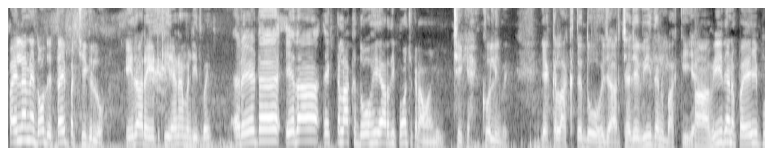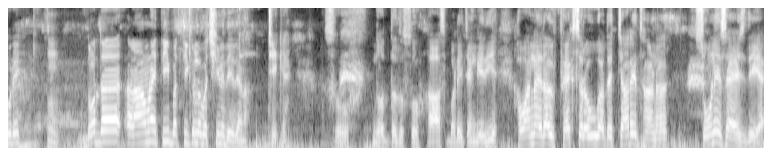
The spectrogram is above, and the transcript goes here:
ਪਹਿਲਾਂ ਨੇ ਦੁੱਧ ਦਿੱਤਾ ਸੀ 25 ਕਿਲੋ। ਇਹਦਾ ਰੇਟ ਕੀ ਰਹਿਣਾ ਮਨਜੀਤ ਬਾਈ? ਰੇਟ ਇਹਦਾ 1 ਲੱਖ 2000 ਦੀ ਪਹੁੰਚ ਕਰਾਵਾਂਗੇ ਠੀਕ ਹੈ ਖੋਲੀ ਬਾਈ। 1 ਲੱਖ ਤੇ 2000 ਚ ਹਜੇ 20 ਦਿਨ ਬਾਕੀ ਹੈ। ਹਾਂ 20 ਦਿਨ ਪਏ ਜੀ ਪੂਰੇ। ਹੂੰ। ਦੁੱਧ ਆਰਾਮ ਨਾਲ 30 32 ਕਿਲੋ ਬੱਚੀ ਨੇ ਦੇ ਦੇਣਾ। ਠੀਕ ਹੈ। ਸੋ ਦੁੱਧ ਦੱਸੋ ਆਸ ਬੜੇ ਚੰਗੇ ਦੀ ਹੈ। ਹਵਾਨਾ ਇਹਦਾ ਵੀ ਫਿਕਸ ਰਹੂਗਾ ਤੇ ਚਾਰੇ ਥਣ ਸੋਹਣੇ ਸਾਈਜ਼ ਦੇ ਹੈ।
